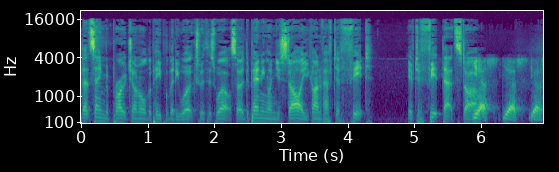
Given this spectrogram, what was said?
that same approach on all the people that he works with as well. So depending on your style, you kind of have to fit. You have to fit that style. Yes, yes, yes.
